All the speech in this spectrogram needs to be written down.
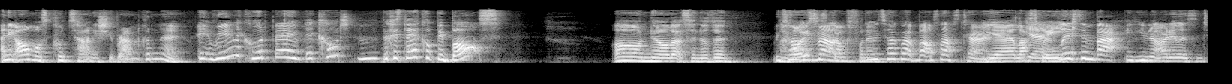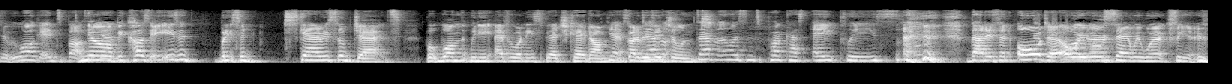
and it almost could tarnish your brand, couldn't it? It really could, babe. It could mm. because there could be bots. Oh no, that's another. We My talked about. Did we talk about bots last time? Yeah, last week. Listen back if you've not already listened to it. We won't get into bots. No, again. because it is a, but it's a scary subject, but one that we need. Everyone needs to be educated on. Yes, You've got to be defi- vigilant. Definitely listen to podcast eight, please. that is an order, or we will say we work for you.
